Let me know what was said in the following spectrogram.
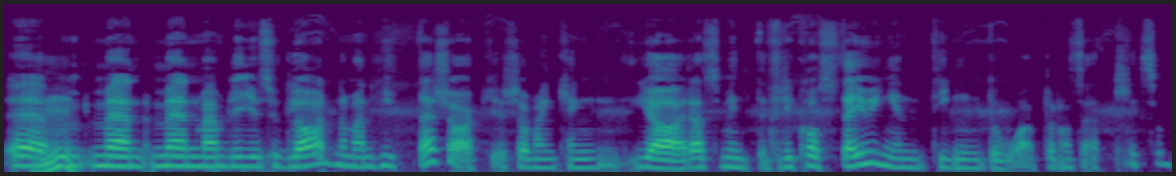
Eh, Mm. men, men man blir ju så glad när man hittar saker som man kan göra som inte, för det kostar ju ingenting då på något sätt liksom.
